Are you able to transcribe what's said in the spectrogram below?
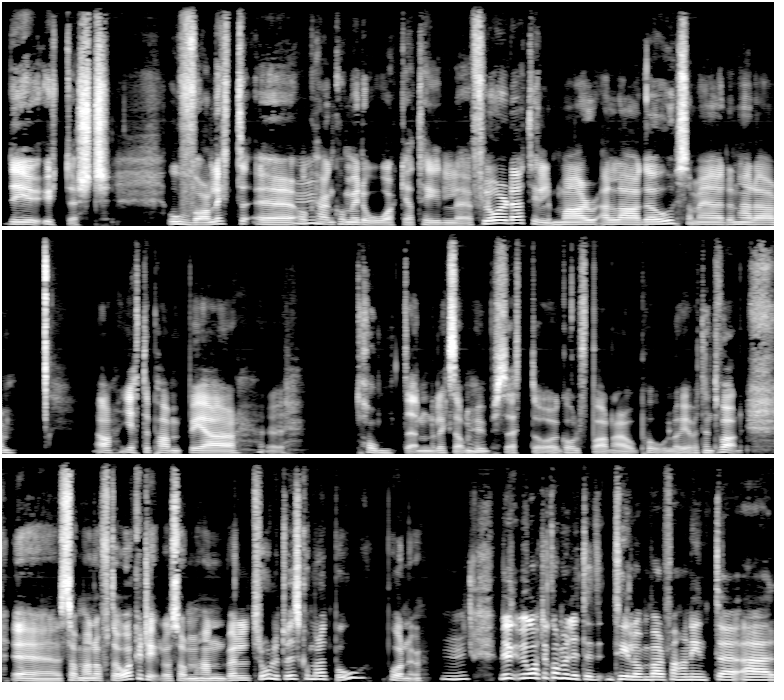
det är ju ytterst ovanligt. Eh, Och han kommer då åka till Florida, till Mar-a-Lago, som är den här eh, ja, jättepampiga tomten, liksom, Mm. huset och golfbana och pool och jag vet inte vad. Eh, som han ofta åker till och som han väl troligtvis kommer att bo på nu. Mm. Vi, vi återkommer lite till om varför han inte är,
